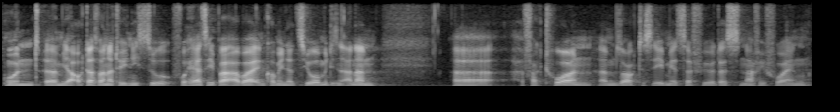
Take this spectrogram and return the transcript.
und ähm, ja, auch das war natürlich nicht so vorhersehbar, aber in Kombination mit diesen anderen äh, Faktoren ähm, sorgt es eben jetzt dafür, dass nach wie vor ein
